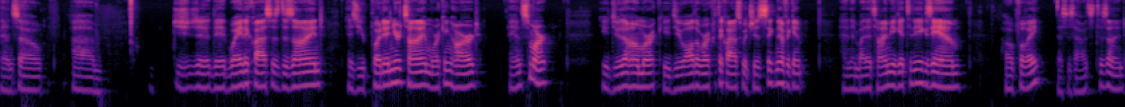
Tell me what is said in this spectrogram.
And so um, the way the class is designed is you put in your time working hard and smart. You do the homework, you do all the work for the class, which is significant. And then by the time you get to the exam, hopefully, this is how it's designed,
